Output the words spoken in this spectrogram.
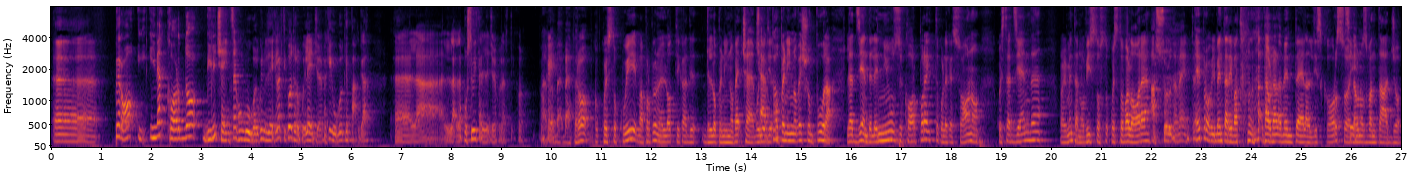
eh, però in- in accordo di licenza con Google, quindi vuol dire che l'articolo te lo puoi leggere, perché è Google che paga eh, la, la- la possibilità di leggere quell'articolo. Eh, beh, beh, però questo qui va proprio nell'ottica de- dell'open innovation, cioè voglio Certo. dire open innovation pura. Le aziende, le news corporate, quelle che sono, queste aziende probabilmente hanno visto sto- questo valore Assolutamente. e probabilmente è arrivato da una lamentela il discorso Sì. e da uno svantaggio.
